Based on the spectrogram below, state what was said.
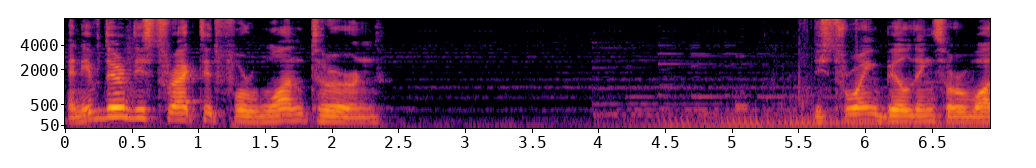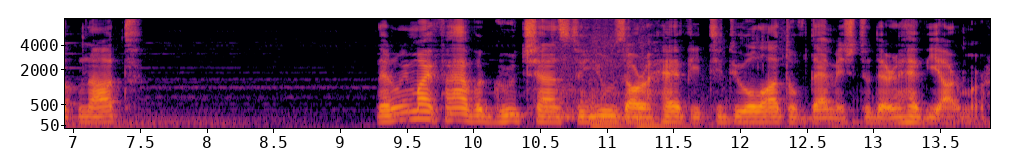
And if they're distracted for one turn, destroying buildings or whatnot, then we might have a good chance to use our heavy to do a lot of damage to their heavy armor.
